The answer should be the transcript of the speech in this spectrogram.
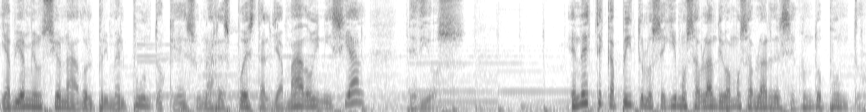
Y había mencionado el primer punto, que es una respuesta al llamado inicial de Dios. En este capítulo seguimos hablando y vamos a hablar del segundo punto.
